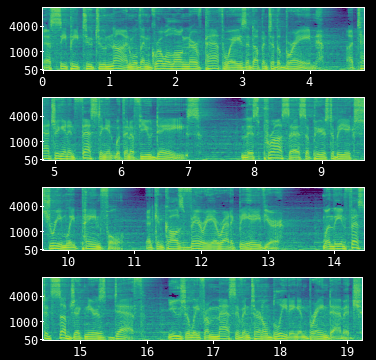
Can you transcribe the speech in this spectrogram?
SCP-229 will then grow along nerve pathways and up into the brain, attaching and infesting it within a few days. This process appears to be extremely painful and can cause very erratic behavior. When the infested subject nears death, usually from massive internal bleeding and brain damage.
